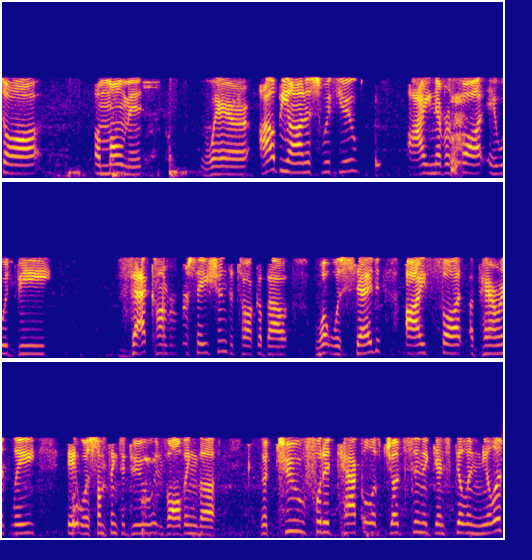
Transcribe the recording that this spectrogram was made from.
saw a moment where I'll be honest with you, I never thought it would be that conversation to talk about what was said. I thought apparently it was something to do involving the the two-footed tackle of Judson against Dylan Nealis.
